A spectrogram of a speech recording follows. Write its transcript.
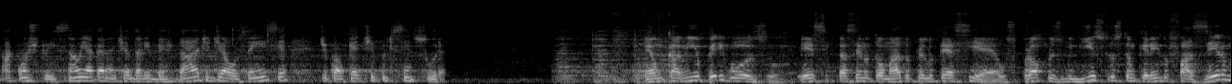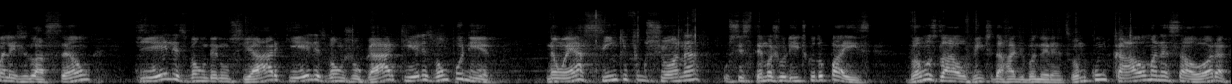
a Constituição e a garantia da liberdade de ausência de qualquer tipo de censura. É um caminho perigoso, esse que está sendo tomado pelo TSE. Os próprios ministros estão querendo fazer uma legislação que eles vão denunciar, que eles vão julgar, que eles vão punir. Não é assim que funciona o sistema jurídico do país. Vamos lá, ouvinte da Rádio Bandeirantes, vamos com calma nessa hora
